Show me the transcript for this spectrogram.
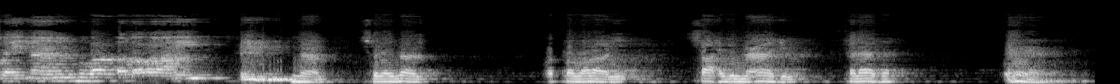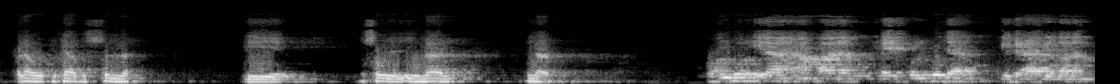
سليمان هو الطبراني نعم. سليمان الطبراني صاحب المعاجم ثلاثة له كتاب السنة في أصول الإيمان. نعم. وانظر إلى ما قاله شيخ الهدى يدعى بظلم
